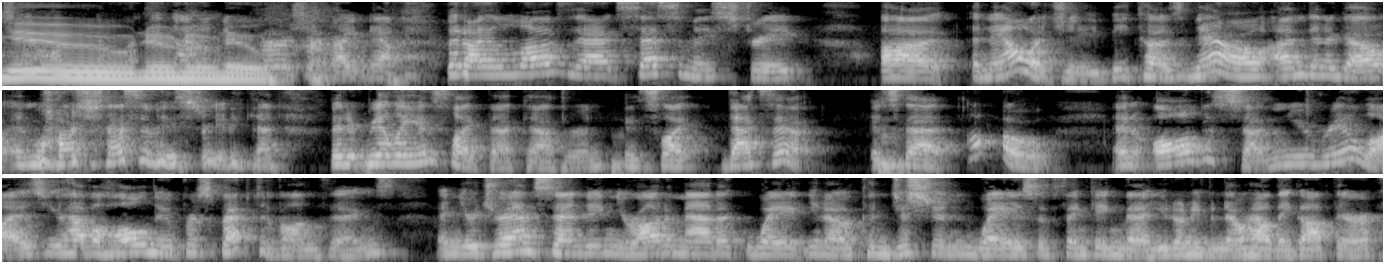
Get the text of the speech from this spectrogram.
No, no, no, no. Version right now, but I love that Sesame Street uh, analogy because now I'm going to go and watch Sesame Street again. But it really is like that, Catherine. Mm. It's like, that's it. It's mm. that, oh. And all of a sudden you realize you have a whole new perspective on things and you're transcending your automatic way, you know, conditioned ways of thinking that you don't even know how they got there.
